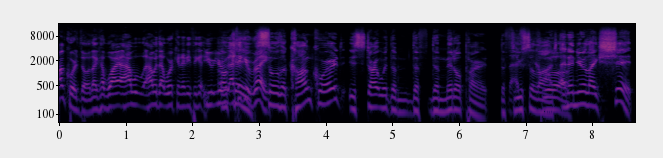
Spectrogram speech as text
Concord though? Like, how- why? How how would that work in anything? You're, you're, I think you're right. So the Concorde is start with the the the middle part, the That's fuselage, cool. and then you're like, shit.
